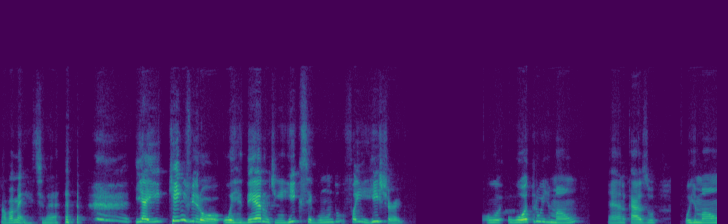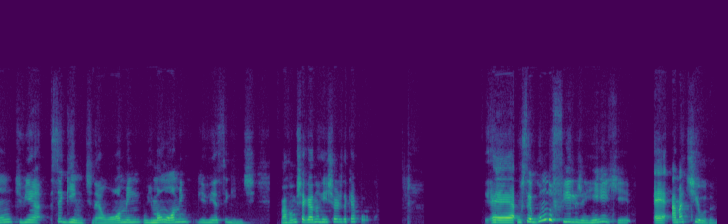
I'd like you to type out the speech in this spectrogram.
novamente, né? e aí, quem virou o herdeiro de Henrique II foi Richard, o, o outro irmão, né, no caso, o irmão que vinha seguinte, né? O homem, o irmão homem que vinha seguinte. Mas vamos chegar no Richard daqui a pouco. É, o segundo filho de Henrique é a Matilda.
